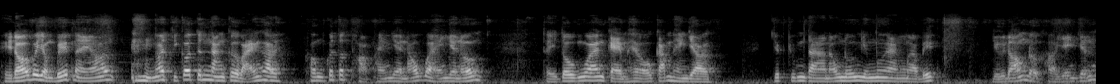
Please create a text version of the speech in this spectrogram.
Thì đối với dòng bếp này nó, nó chỉ có tính năng cơ bản thôi không có tích hợp hẹn giờ nấu và hẹn giờ nướng. Thì tôi cũng có ăn kèm theo ổ cắm hẹn giờ giúp chúng ta nấu nướng những món ăn mà biết dự đoán được thời gian chính.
